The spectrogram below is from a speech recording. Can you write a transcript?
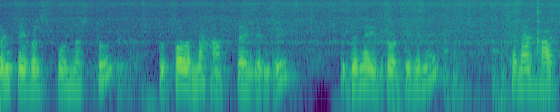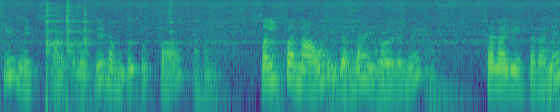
ಒನ್ ಟೇಬಲ್ ಸ್ಪೂನಷ್ಟು ತುಪ್ಪವನ್ನು ಹಾಕ್ತಾ ಇದ್ದೇನೆ ರೀ ಇದನ್ನು ಇದ್ರೊಟ್ಟಿಗೆ ಚೆನ್ನಾಗಿ ಹಾಕಿ ಮಿಕ್ಸ್ ಮಾಡ್ಕೋಬೇಕು ರೀ ನಮ್ಮದು ತುಪ್ಪ. ಸ್ವಲ್ಪ ನಾವು ಇದನ್ನು ಇದರೊಳಗನೆ ಚೆನ್ನಾಗಿ ಈ ಥರನೇ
